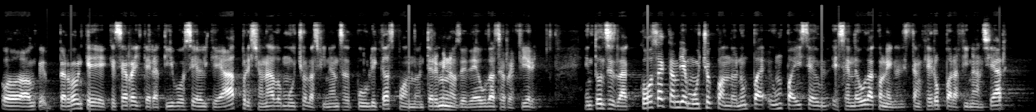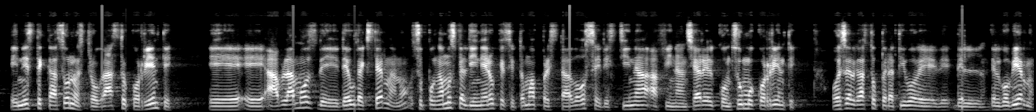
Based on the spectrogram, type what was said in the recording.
aunque perdón que, sea reiterativo, es el que ha presionado mucho las finanzas públicas cuando en términos de deuda se refiere. Entonces la cosa cambia mucho cuando en un, país se, se endeuda con el extranjero para financiar, en este caso, nuestro gasto corriente eh, hablamos de deuda externa, ¿no? Supongamos que el dinero que se toma prestado se destina a financiar el consumo corriente o es el gasto operativo del, gobierno.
